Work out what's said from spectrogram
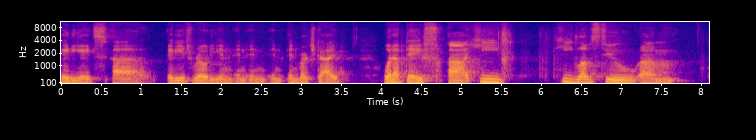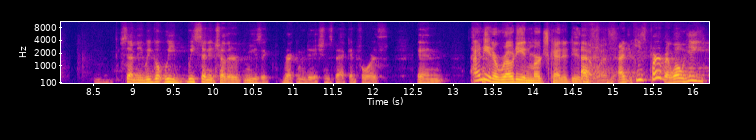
88's uh 88's roadie and, and, and, and merch guy what up dave uh, he he loves to um, send me. We go. We we send each other music recommendations back and forth, and I need a roadie and merch guy to do that with. I, he's perfect. Well, he,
